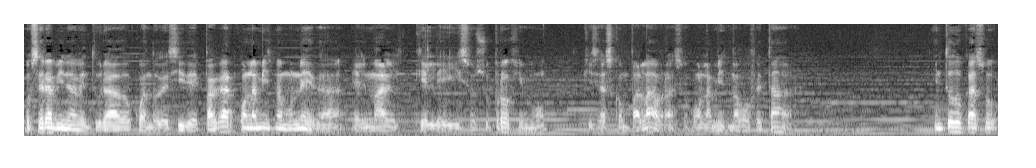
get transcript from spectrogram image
¿O será bienaventurado cuando decide pagar con la misma moneda el mal que le hizo su prójimo, quizás con palabras o con la misma bofetada? En todo caso,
